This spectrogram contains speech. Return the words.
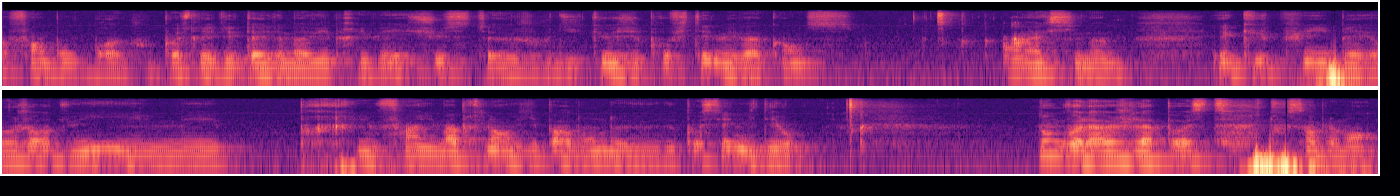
Enfin bon, bref, je vous poste les détails de ma vie privée, juste euh, je vous dis que j'ai profité de mes vacances un maximum. Et que puis ben, aujourd'hui, il m'a pris l'envie pardon, de poster une vidéo. Donc voilà, je la poste, tout simplement.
